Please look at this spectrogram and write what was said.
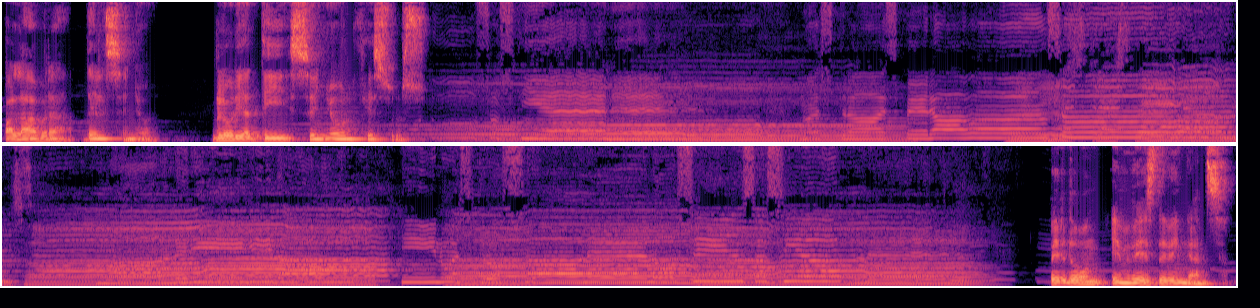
Palabra del Señor. Gloria a ti, Señor Jesús. Perdón en vez de venganza.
